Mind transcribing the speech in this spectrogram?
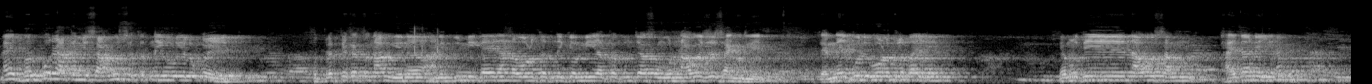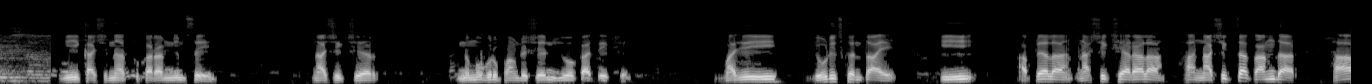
नाही भरपूर आहे. आता मी सांगू शकत नाही एवढे लोक आहेत. तर प्रत्येकाचं नाव घेणं आणि तुम्ही काही त्यांना ओळखत नाही किंवा मी आता तुमच्यासमोर नावं जर सांगितले त्यांनाही कोणी ओळखलं पाहिजे. त्यामुळे ते नावं सांगून फायदा नाही आहे ना? मी काशीनाथ तुकाराम निमसे नाशिक शहर नमोगुरु फाउंडेशन युवकाध्यक्ष माझी एवढीच खंत आहे की आपल्याला नाशिक शहराला हा नाशिकचा कामदार हा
